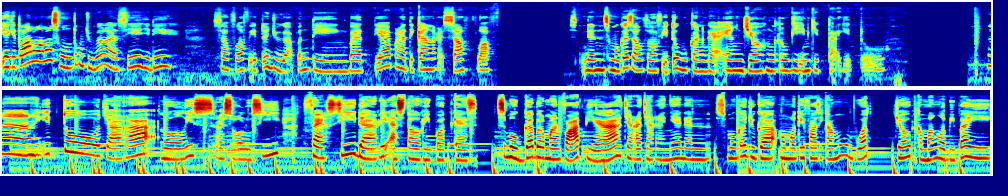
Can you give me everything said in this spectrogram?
ya kita lama-lama suntuk juga gak sih? Jadi self love itu juga penting. But ya perhatikan self love dan semoga self love itu bukan kayak yang jauh ngerugiin kita gitu Nah, itu cara nulis resolusi versi dari Astory Podcast. Semoga bermanfaat ya cara-caranya dan semoga juga memotivasi kamu buat jauh berkembang lebih baik.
